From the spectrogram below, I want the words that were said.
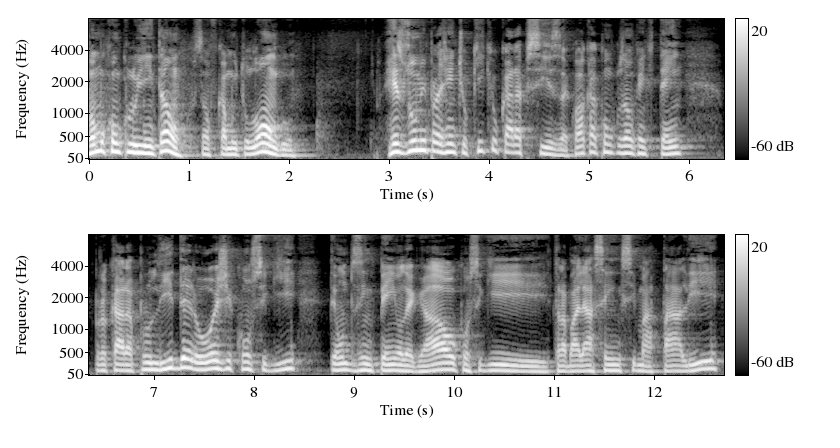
vamos concluir então, senão ficar muito longo. Resume pra gente o que, que o cara precisa, qual é a conclusão que a gente tem pro cara, pro líder hoje conseguir ter um desempenho legal, conseguir trabalhar sem se matar ali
